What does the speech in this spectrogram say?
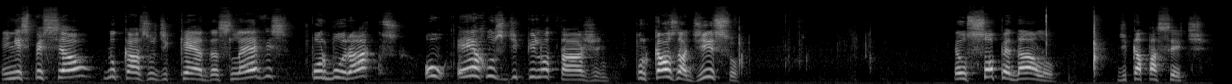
em especial no caso de quedas leves por buracos ou erros de pilotagem. Por causa disso, eu só pedalo de capacete.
